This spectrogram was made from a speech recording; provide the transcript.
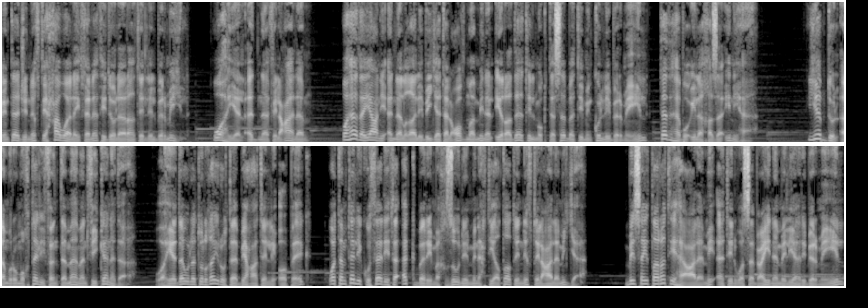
إنتاج النفط حوالي ثلاث دولارات للبرميل. وهي الأدنى في العالم. وهذا يعني أن الغالبية العظمى من الإيرادات المكتسبة من كل برميل تذهب إلى خزائنها. يبدو الأمر مختلفا تماما في كندا وهي دولة غير تابعة لأوبك وتمتلك ثالث أكبر مخزون من احتياطات النفط العالمية. بسيطرتها على 170 مليار برميل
